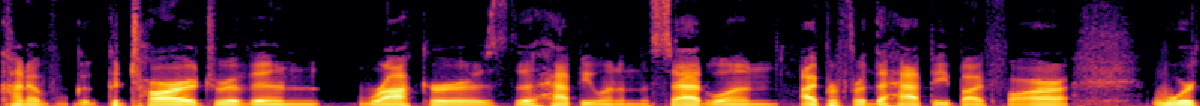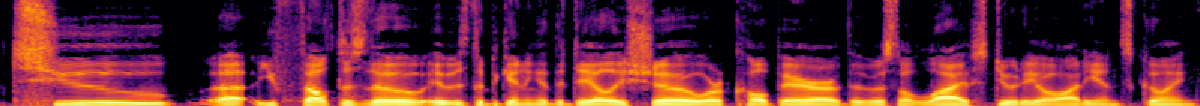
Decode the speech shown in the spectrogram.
kind of guitar driven rockers, the happy one and the sad one. I preferred the happy by far. Were too. Uh, you felt as though it was the beginning of the Daily Show or Colbert. There was a live studio audience going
